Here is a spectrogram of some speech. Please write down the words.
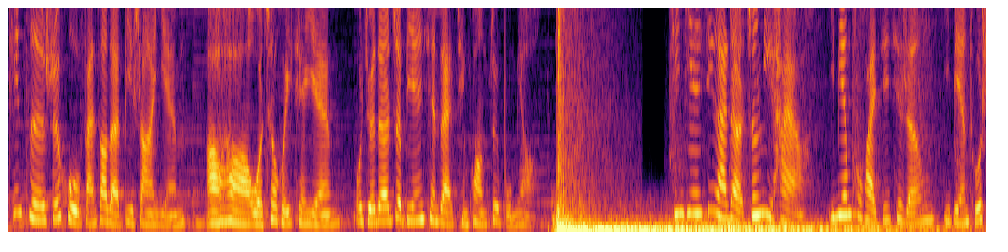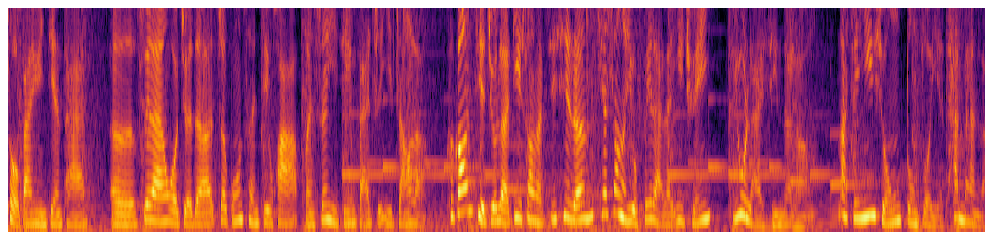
听此，水虎烦躁地闭上了眼。啊，我撤回前言，我觉得这边现在情况最不妙。今天新来的真厉害啊！一边破坏机器人，一边徒手搬运建材。呃，虽然我觉得这工程计划本身已经白纸一张了。可刚解决了地上的机器人，天上又飞来了一群，又来新的了。那些英雄动作也太慢了，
